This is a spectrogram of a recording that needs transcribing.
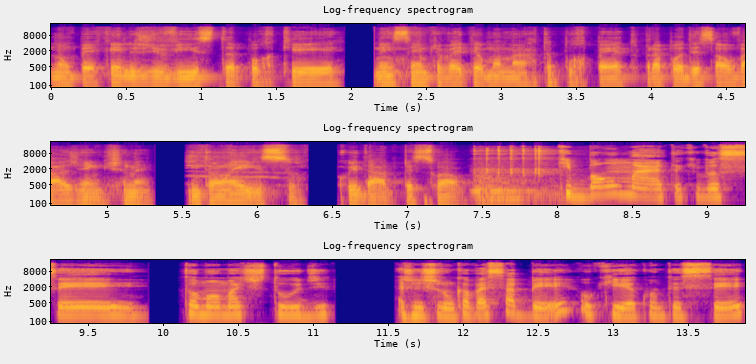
Não perca eles de vista, porque nem sempre vai ter uma Marta por perto para poder salvar a gente, né? Então é isso. Cuidado, pessoal. Que bom, Marta, que você tomou uma atitude. A gente nunca vai saber o que ia acontecer,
